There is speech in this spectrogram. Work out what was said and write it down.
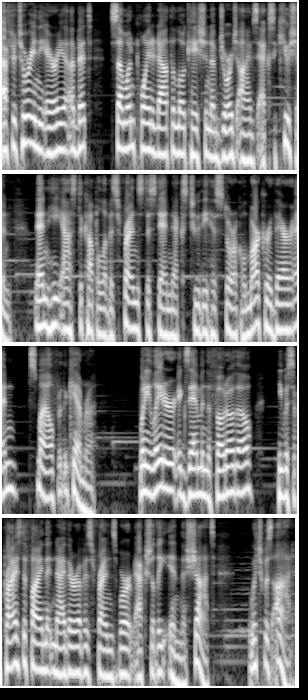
After touring the area a bit, someone pointed out the location of George Ives' execution, and he asked a couple of his friends to stand next to the historical marker there and smile for the camera. When he later examined the photo, though, he was surprised to find that neither of his friends were actually in the shot, which was odd.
